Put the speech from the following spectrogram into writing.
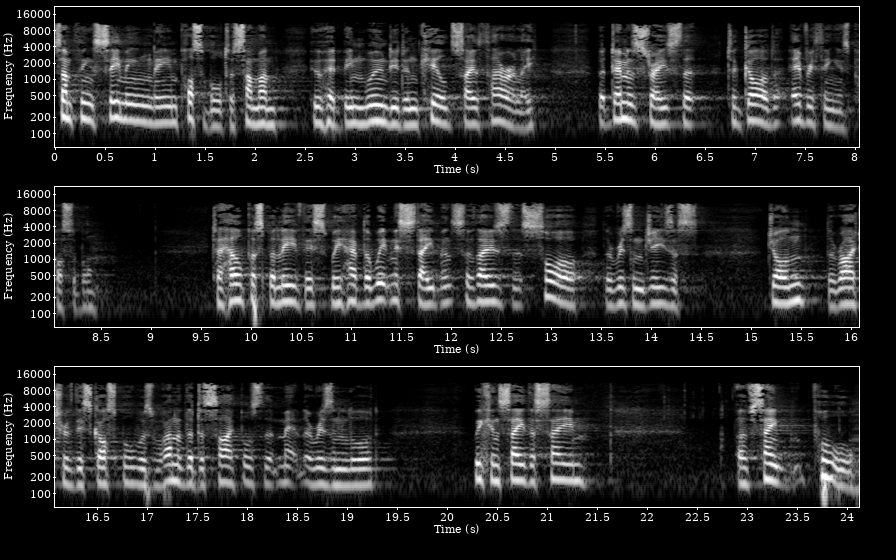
Something seemingly impossible to someone who had been wounded and killed so thoroughly, but demonstrates that to God everything is possible. To help us believe this, we have the witness statements of those that saw the risen Jesus. John, the writer of this gospel, was one of the disciples that met the risen Lord. We can say the same of St. Paul,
